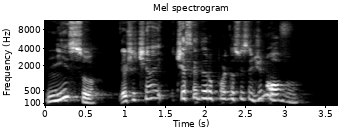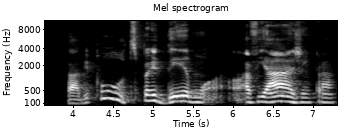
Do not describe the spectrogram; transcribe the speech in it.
Nisso, eu já tinha, tinha saído do aeroporto da Suíça de novo. Sabe? Putz, perdemos a viagem para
